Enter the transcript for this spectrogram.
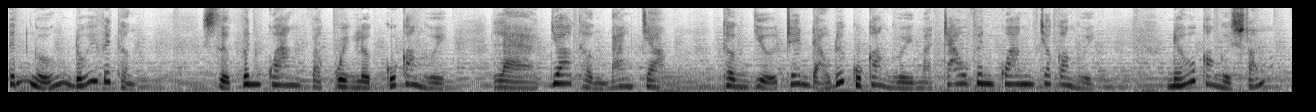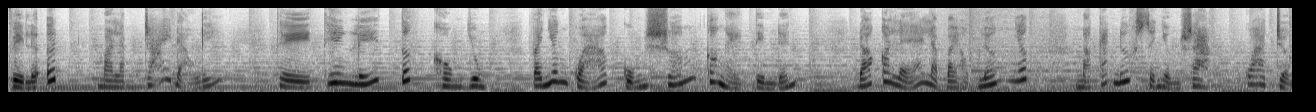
tín ngưỡng đối với thần. Sự vinh quang và quyền lực của con người là do thần ban cho. Thần dựa trên đạo đức của con người mà trao vinh quang cho con người. Nếu con người sống vì lợi ích mà làm trái đạo lý, thì thiên lý tất không dung và nhân quả cũng sớm có ngày tìm đến. Đó có lẽ là bài học lớn nhất mà các nước sẽ nhận ra qua trận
